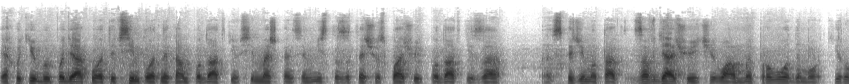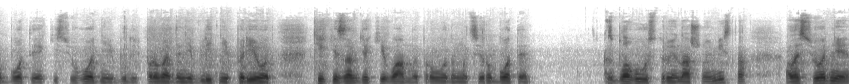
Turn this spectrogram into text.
Я хотів би подякувати всім платникам податків, всім мешканцям міста за те, що сплачують податки за, е, скажімо так, завдячуючи вам, ми проводимо ті роботи, які сьогодні будуть проведені в літній період. Тільки завдяки вам ми проводимо ці роботи з благоустрою нашого міста. Але сьогодні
